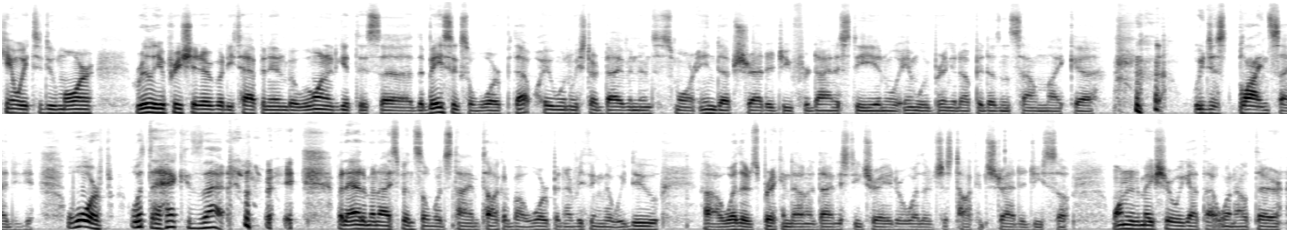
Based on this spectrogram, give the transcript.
Can't wait to do more. Really appreciate everybody tapping in, but we wanted to get this uh, the basics of WoRP. That way, when we start diving into some more in depth strategy for Dynasty and we, and we bring it up, it doesn't sound like uh, we just blindsided you. WoRP, what the heck is that? Right? But Adam and I spend so much time talking about WoRP and everything that we do, uh, whether it's breaking down a Dynasty trade or whether it's just talking strategy. So, wanted to make sure we got that one out there.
